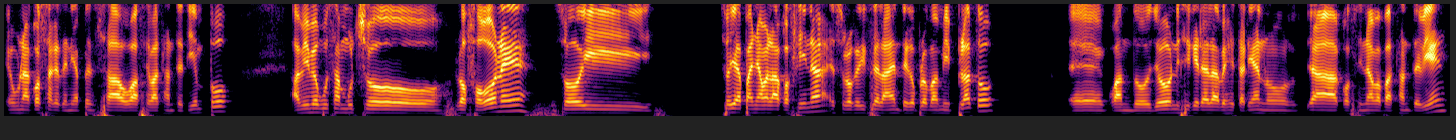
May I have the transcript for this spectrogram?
Es una cosa que tenía pensado hace bastante tiempo. A mí me gustan mucho los fogones, soy, soy apañado en la cocina, eso es lo que dice la gente que prueba mis platos. Eh, cuando yo ni siquiera era vegetariano ya cocinaba bastante bien.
